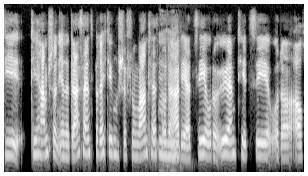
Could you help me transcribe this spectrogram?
die, die haben schon ihre Daseinsberechtigung, Stiftung Warntest mhm. oder ADAC oder ÖMTC oder auch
